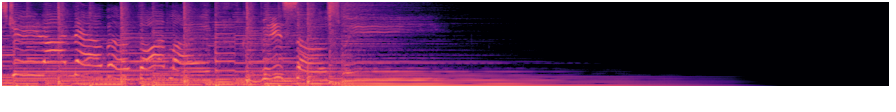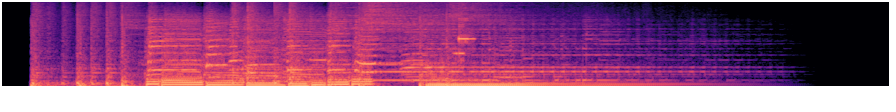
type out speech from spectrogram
street I never thought life could be so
